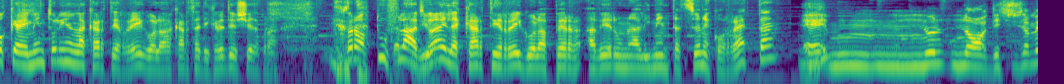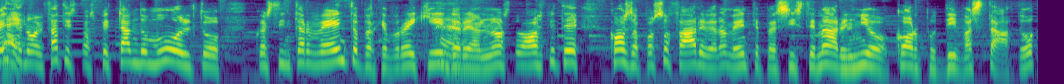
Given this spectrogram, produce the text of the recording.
Ok, Mentolina la carta in regola, la carta di credito, eccetera. Però tu, Flavio, hai le carte in regola per avere un'alimentazione corretta? Eh, mm, non- no, decisamente Eh. no. Infatti, sto aspettando molto questo intervento perché vorrei chiedere Eh. al nostro ospite cosa posso fare veramente per sistemare il mio corpo devastato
